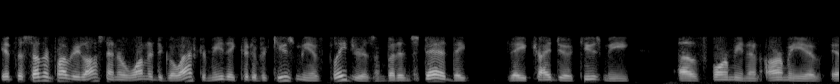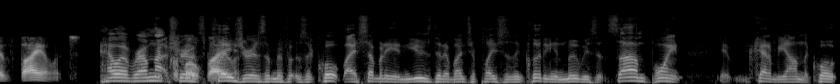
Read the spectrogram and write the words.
If the Southern Poverty Law Center wanted to go after me, they could have accused me of plagiarism, but instead they they tried to accuse me of forming an army of, of violence. However, I'm not sure it's plagiarism if it was a quote by somebody and used in a bunch of places, including in movies. At some point, it kind of beyond the quote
